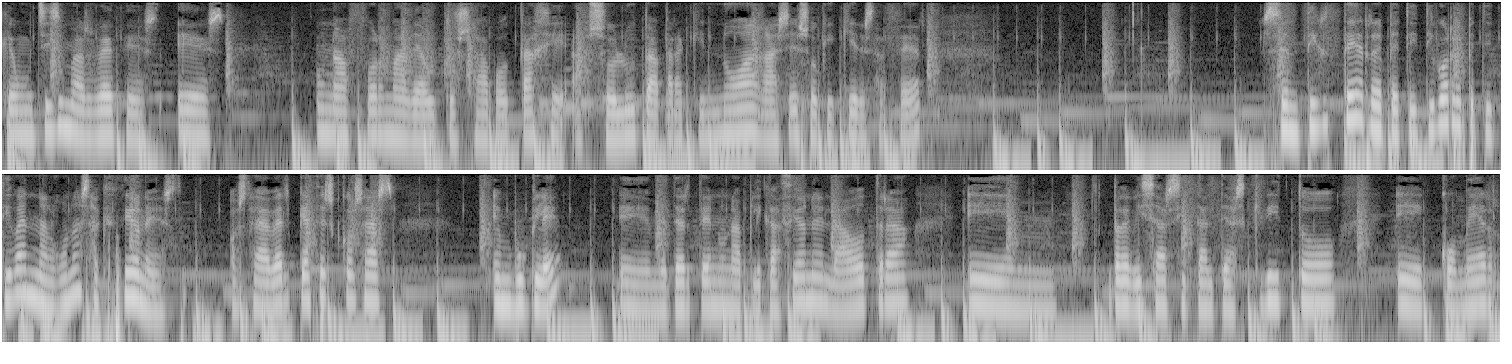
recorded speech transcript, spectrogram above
que muchísimas veces es una forma de autosabotaje absoluta para que no hagas eso que quieres hacer. Sentirte repetitivo, repetitiva en algunas acciones. O sea, ver que haces cosas en bucle, eh, meterte en una aplicación, en la otra, em, revisar si tal te ha escrito, eh, comer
